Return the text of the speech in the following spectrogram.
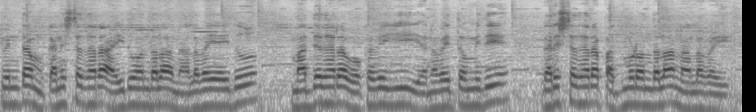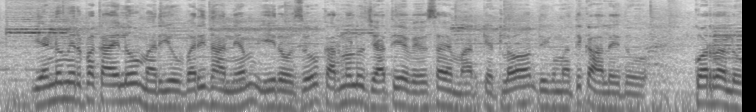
క్వింటం కనిష్ట ధర ఐదు వందల నలభై ఐదు మధ్య ధర ఒక వెయ్యి ఎనభై తొమ్మిది గరిష్ట ధర పదమూడు వందల నలభై. ఎండుమిరపకాయలు మరియు వరి ధాన్యం ఈరోజు కర్నూలు జాతీయ వ్యవసాయ మార్కెట్లో దిగుమతి కాలేదు. కొర్రలు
